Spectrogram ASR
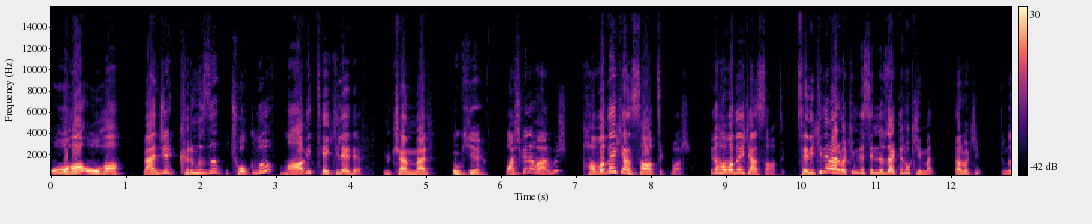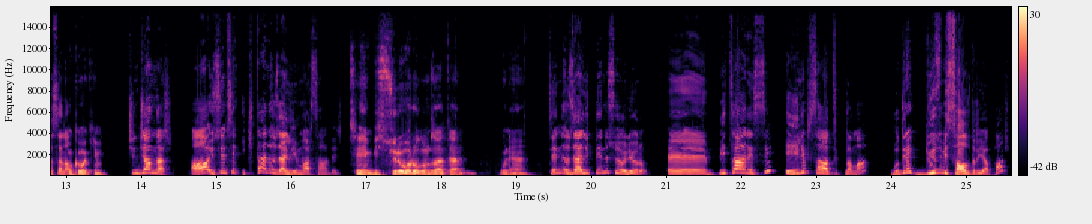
Oha oha. Bence kırmızı çoklu mavi tekli hedef. Mükemmel. Çok iyi. Başka ne varmış? Havadayken sağ tık var. Bir de havadayken sağ tık. Seninkini ver bakayım bir de senin özelliklerini okuyayım ben. Ver bakayım. Şunu da sen al. Oku bakayım. Şimdi canlar. Aa Hüseyin senin iki tane özelliğin var sadece. Senin bir sürü var oğlum zaten. Bu ne? Senin özelliklerini söylüyorum. Ee, bir tanesi eğilip sağ tıklama. Bu direkt düz bir saldırı yapar.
